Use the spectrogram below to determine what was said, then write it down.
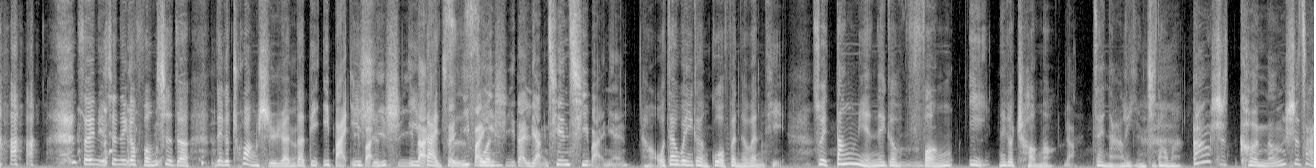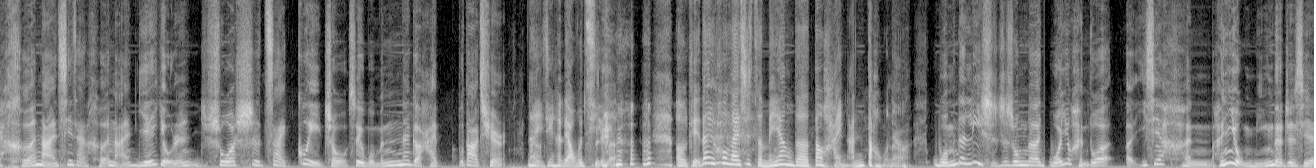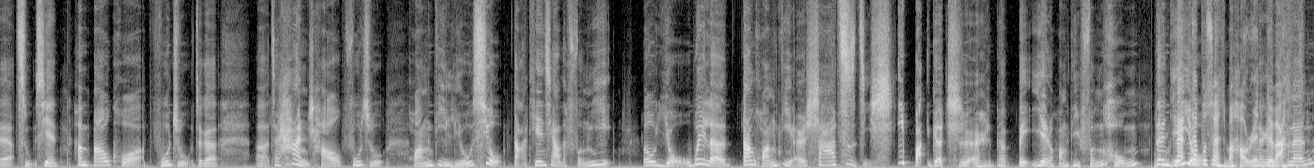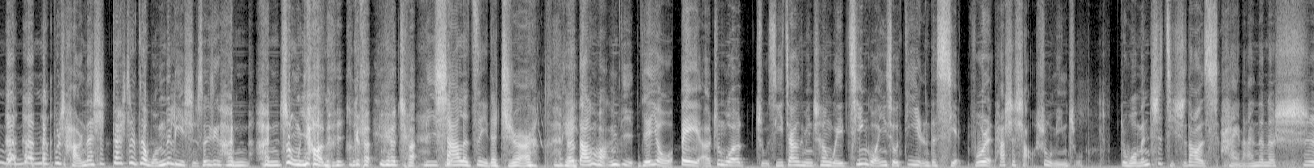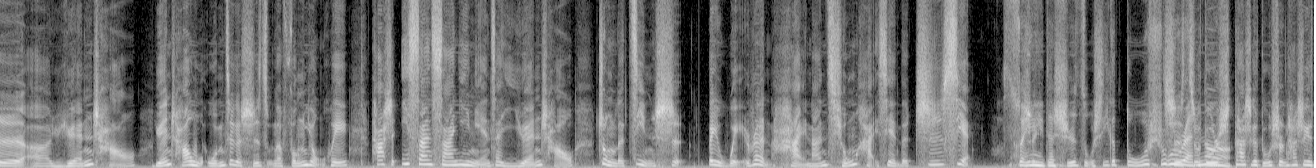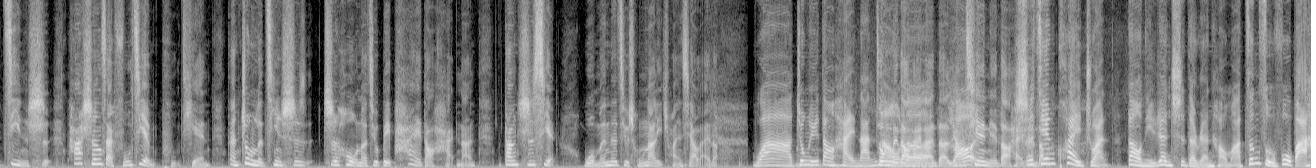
所以你是那个冯氏的那个创始人的第一百一十一代子孙，一百一十一代两千七百年。好，我再问一个很过分的问题：所以当年那个冯邑那个城啊，在哪里？你知道吗？当时可能是在河南，现在河南也有人说是在贵州，所以我们那个还不大确认。那已经很了不起了。OK，那后来是怎么样的到海南岛呢？我们的历史之中呢，我有很多呃一些很很有名的这些祖先，他们包括辅主这个呃在汉朝辅主皇帝刘秀打天下的冯异。都有为了当皇帝而杀自己一百个侄儿的北燕皇帝冯弘，但也有那不算什么好人对吧？那那那那不是好人，但是但是在我们的历史，所以这个很很重要的一个 一个传杀了自己的侄儿 而当皇帝，也有被呃中国主席江泽民称为巾帼英雄第一人的冼夫人，她是少数民族。我们自己知道海南的呢是呃元朝，元朝我我们这个始祖呢冯永辉，他是一三三一年在元朝中了进士，被委任海南琼海县的知县。所以你的始祖是一个读书是人呢。他是个读书人，他是个进士，他生在福建莆田，但中了进士之后呢，就被派到海南当知县。我们呢就从那里传下来的，哇，终于到海南岛了，终于到海南的两好千年到海南岛时间快转到你认识的人好吗？曾祖父吧，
